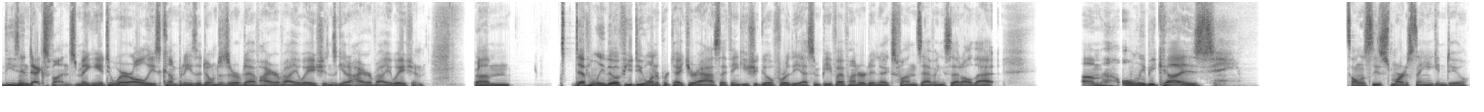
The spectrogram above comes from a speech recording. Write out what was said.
these index funds, making it to where all these companies that don't deserve to have higher valuations get a higher valuation. Um, definitely though if you do want to protect your ass i think you should go for the s&p 500 index funds having said all that. Um only because it's honestly the smartest thing you can do.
